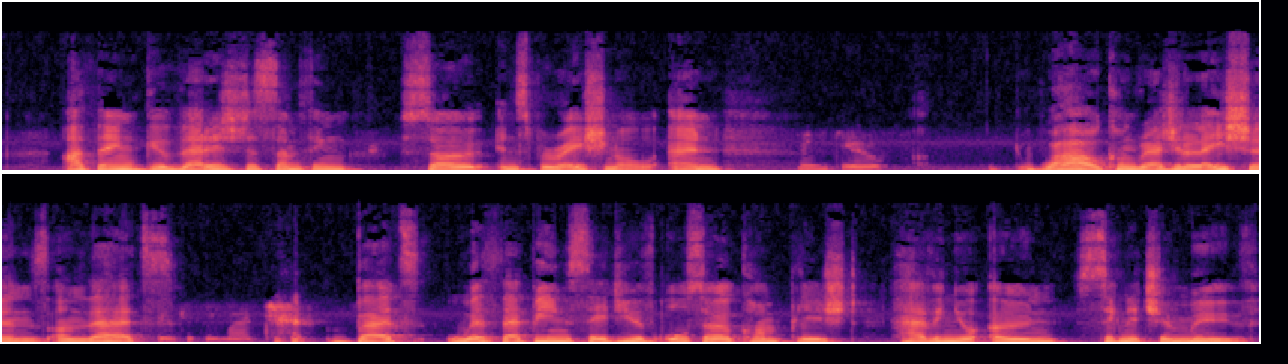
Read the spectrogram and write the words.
I think that is just something so inspirational and thank you wow congratulations on that. Thank you so much. But with that being said you've also accomplished having your own signature move.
